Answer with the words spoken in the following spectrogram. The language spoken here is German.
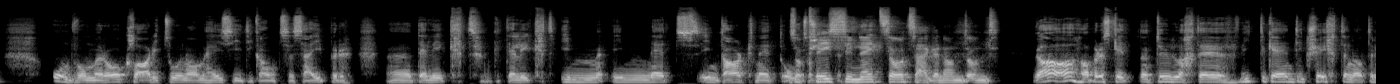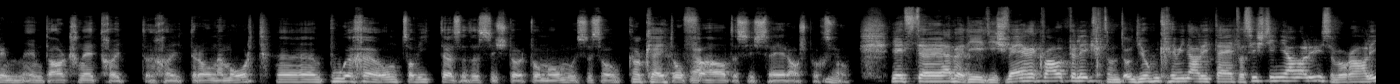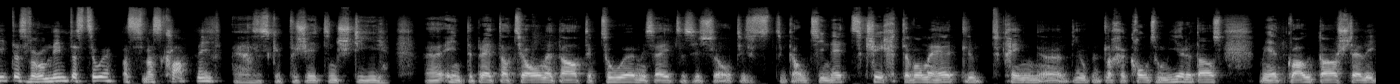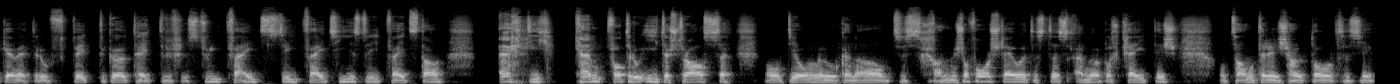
Und wo wir auch klare Zunahme haben, sind die ganzen Cyber-Delikte, Delikte im, im Netz, im Darknet und So so Geschiss im Netz sozusagen und, und Ja, aber es gibt natürlich die weitergehende Geschichten, oder? Im, im Darknet könnt, könnt ihr auch einen Mord, äh, buchen und so weiter. Also das ist dort, wo man muss so okay. getroffen ja. haben. Das ist sehr anspruchsvoll. Jetzt äh, eben die, die schweren Gewaltdelikte und, und Jugendkriminalität. Was ist deine Analyse? Woran liegt das? Warum nimmt das zu? Was, was klappt nicht? Ja, also es gibt verschiedenste äh, Interpretationen da dazu. Man sagt, das ist so ist die ganze Netzgeschichte, die man hat. Die, Leute, die, Kinder, äh, die Jugendlichen konsumieren das. Man hat Gewaltdarstellungen. Wenn ihr auf Twitter geht, habt ihr Streetfights, Streetfights hier, Streetfights da. Echte Kämpfe oder in den Strassen. Und die Jungen schauen an. Und das kann ich mir schon vorstellen, dass das eine Möglichkeit ist. Und das andere ist halt auch, dass sie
